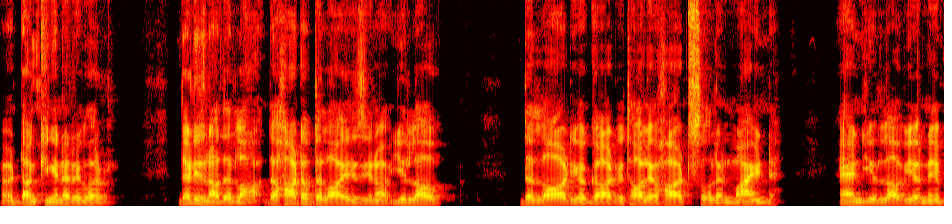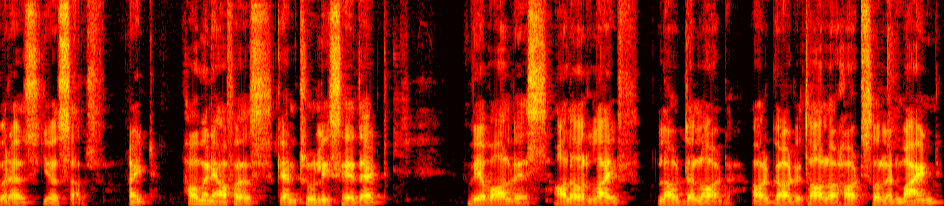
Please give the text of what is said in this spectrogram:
uh, dunking in a river. That is not the law. The heart of the law is, you know, you love the Lord your God with all your heart, soul, and mind, and you love your neighbor as yourself, right? How many of us can truly say that we have always, all our life, loved the Lord, our God, with all our heart, soul, and mind,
